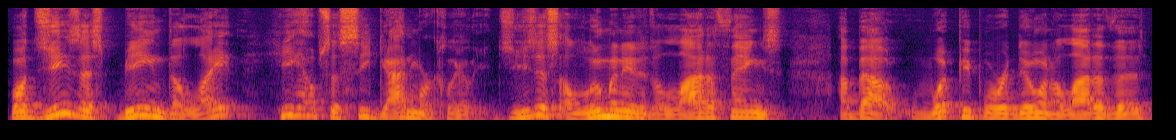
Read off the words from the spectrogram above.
Well, Jesus being the light, he helps us see God more clearly. Jesus illuminated a lot of things about what people were doing, a lot of the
